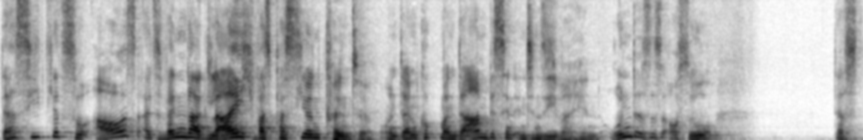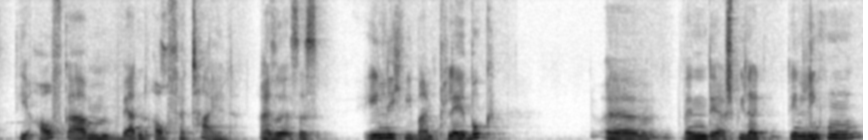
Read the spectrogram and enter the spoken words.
das sieht jetzt so aus, als wenn da gleich was passieren könnte. Und dann guckt man da ein bisschen intensiver hin. Und es ist auch so, dass die Aufgaben werden auch verteilt. Also es ist ähnlich wie beim Playbook. Äh, wenn der Spieler den linken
